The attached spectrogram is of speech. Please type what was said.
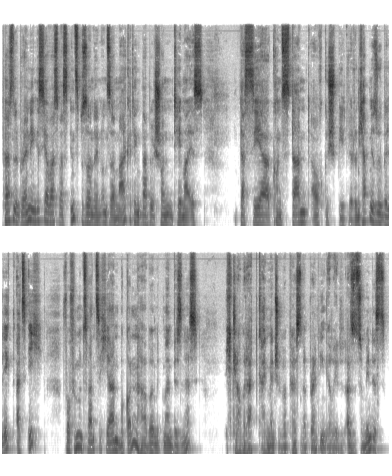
Personal Branding ist ja was, was insbesondere in unserer Marketing-Bubble schon ein Thema ist. das sehr konstant auch gespielt wird. Und ich habe mir so überlegt, als ich vor 25 Jahren begonnen habe mit meinem Business, ich glaube, da hat kein Mensch über Personal Branding geredet. Also zumindest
